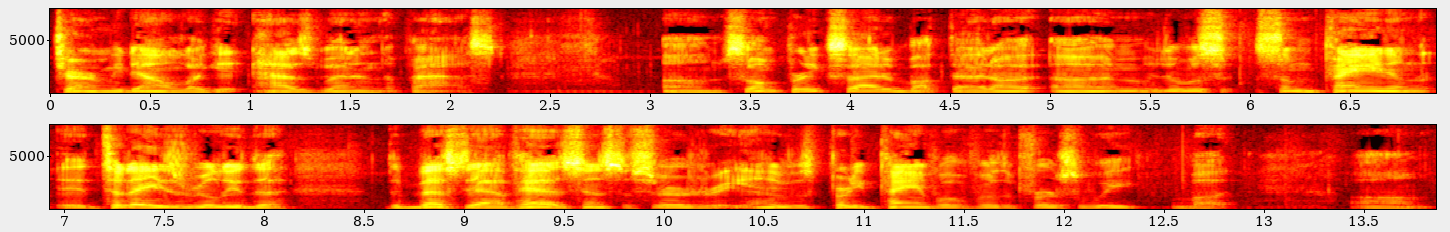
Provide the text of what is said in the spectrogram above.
tear me down like it has been in the past. Um, so I'm pretty excited about that. I, um, there was some pain, and today's really the the best day I've had since the surgery. And it was pretty painful for the first week, but um,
